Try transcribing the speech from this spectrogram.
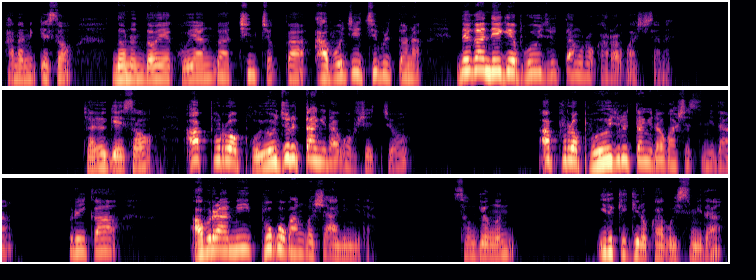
하나님께서 너는 너의 고향과 친척과 아버지의 집을 떠나 내가 네게 보여줄 땅으로 가라고 하시잖아요. 자, 여기에서 앞으로 보여줄 땅이라고 하셨죠. 앞으로 보여줄 땅이라고 하셨습니다. 그러니까 아브라함이 보고 간 것이 아닙니다. 성경은 이렇게 기록하고 있습니다.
